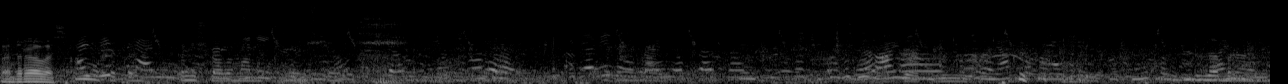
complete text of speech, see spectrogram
Подралась. Это помешала мама Забрали.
